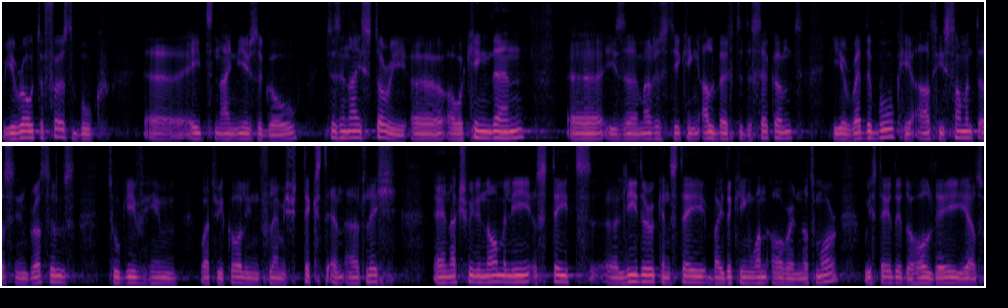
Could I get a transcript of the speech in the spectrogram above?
we wrote the first book uh, eight, nine years ago, it is a nice story. Uh, our king then uh, is uh, Majesty King Albert II. He read the book. He asked. He summoned us in Brussels to give him what we call in Flemish text and uitleg. And actually, normally a state uh, leader can stay by the king one hour, and not more. We stayed there the whole day. He, has,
